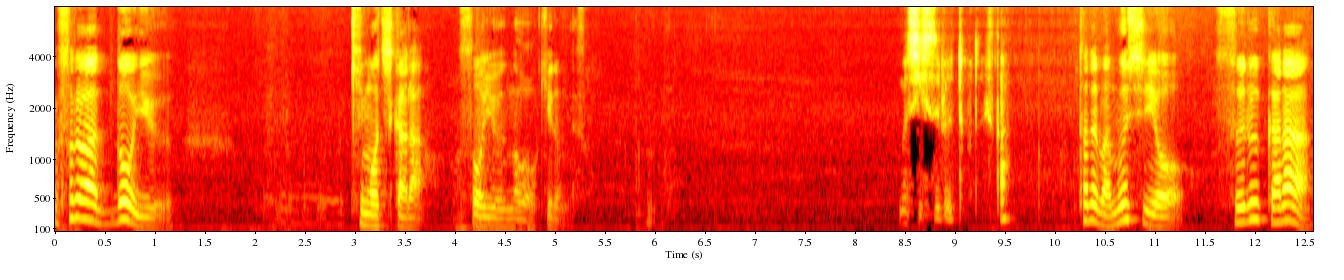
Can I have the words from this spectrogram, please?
る。それはどういう気持ちからそういうのが起きるんですか？無視するってことですか？例えば無視をするから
